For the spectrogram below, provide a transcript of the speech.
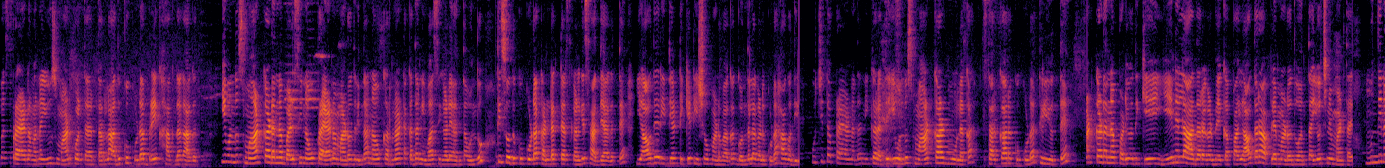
ಬಸ್ ಪ್ರಯಾಣವನ್ನು ಯೂಸ್ ಮಾಡ್ಕೊಳ್ತಾ ಇರ್ತಾರಲ್ಲ, ಅದಕ್ಕೂ ಕೂಡ ಬ್ರೇಕ್ ಹಾಕಿದಾಗ ಆಗುತ್ತೆ. ಈ ಒಂದು ಸ್ಮಾರ್ಟ್ ಕಾರ್ಡನ್ನು ಬಳಸಿ ನಾವು ಪ್ರಯಾಣ ಮಾಡೋದ್ರಿಂದ ನಾವು ಕರ್ನಾಟಕದ ನಿವಾಸಿಗಳೇ ಅಂತ ಒಂದು ಗುರುತಿಸೋದಕ್ಕೂ ಕೂಡ ಕಂಡಕ್ಟರ್ಸ್ಗಳಿಗೆ ಸಾಧ್ಯ ಆಗುತ್ತೆ. ಯಾವುದೇ ರೀತಿಯ ಟಿಕೆಟ್ ಇಶ್ಯೂ ಮಾಡುವಾಗ ಗೊಂದಲಗಳು ಕೂಡ ಆಗೋದಿಲ್ಲ. ಉಚಿತ ಪ್ರಯಾಣದ ನಿಖರತೆ ಈ ಒಂದು ಸ್ಮಾರ್ಟ್ ಕಾರ್ಡ್ ಮೂಲಕ ಸರ್ಕಾರಕ್ಕೂ ಕೂಡ ತಿಳಿಯುತ್ತೆ. ಸ್ಮಾರ್ಟ್ ಕಾರ್ಡನ್ನು ಪಡೆಯೋದಕ್ಕೆ ಏನೆಲ್ಲ ಆಧಾರಗಳು ಬೇಕಪ್ಪ? ಯಾವ ಥರ ಅಪ್ಲೈ ಮಾಡೋದು ಅಂತ ಯೋಚನೆ ಮಾಡ್ತಾ ಮುಂದಿನ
